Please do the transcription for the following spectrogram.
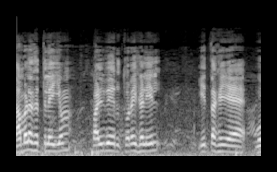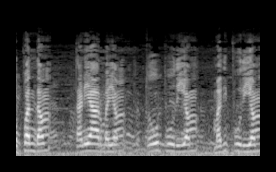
தமிழகத்திலேயும் பல்வேறு துறைகளில் இத்தகைய ஒப்பந்தம் தனியார் மயம் தொகுப்பூதியம் மதிப்பூதியம்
